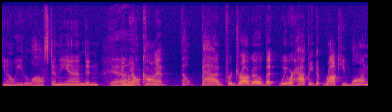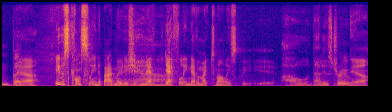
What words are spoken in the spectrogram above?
you know he lost in the end, and Yeah. and we all call of felt bad for Drago, but we were happy that Rocky won. But yeah. He was constantly in a bad mood. He should Yeah. nef- definitely never make tamales. oh, that is true. Yeah.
